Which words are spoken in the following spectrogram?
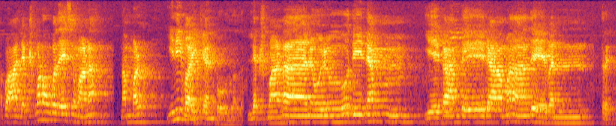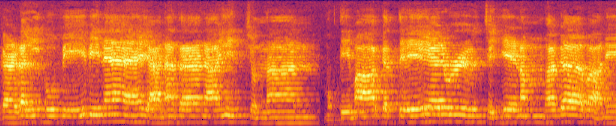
അപ്പൊ ആ ലക്ഷ്മണ ഉപദേശമാണ് നമ്മൾ ഇനി വായിക്കാൻ പോകുന്നത്. ലക്ഷ്മണനൊരു ദിനം ഏകാന്തേ രാമദേവൻ തൃക്കഴൽ കുപ്പി വിനയനതനായി ചൊന്നാൻ മുക്തിമാർഗത്തെ അരുൾ ചെയ്യണം ഭഗവാനെ.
